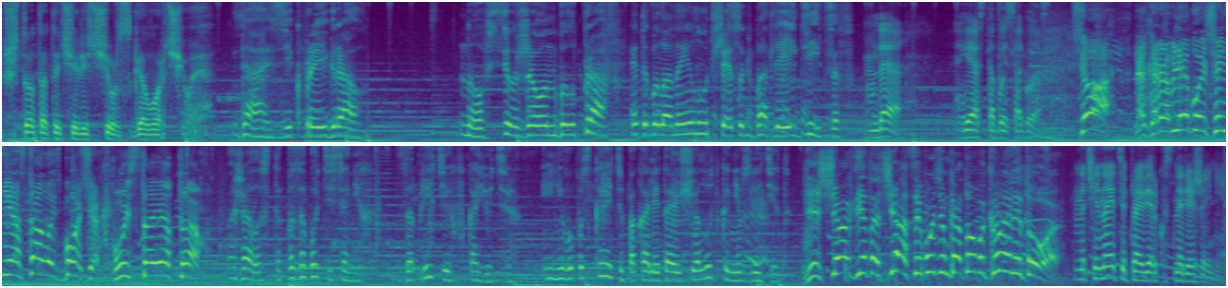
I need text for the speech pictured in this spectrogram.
Что-то ты чересчур сговорчивая. Да, Зик проиграл. Но все же он был прав. Это была наилучшая судьба для эльдийцев. Да, я с тобой согласна. Все! На корабле больше не осталось бочек! Пусть стоят там! Пожалуйста, позаботьтесь о них. Заприте их в каюте. И не выпускайте, пока летающая лодка не взлетит. Еще где-то час и будем готовы к вылету! Начинайте проверку снаряжения.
